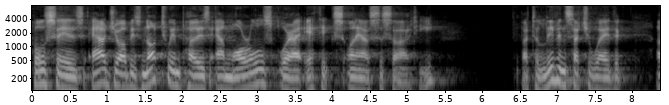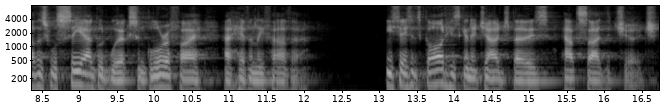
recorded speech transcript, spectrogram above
Paul says our job is not to impose our morals or our ethics on our society, but to live in such a way that others will see our good works and glorify our Heavenly Father. He says it's God who's going to judge those outside the church.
